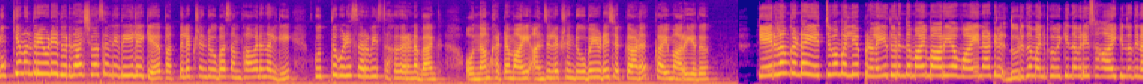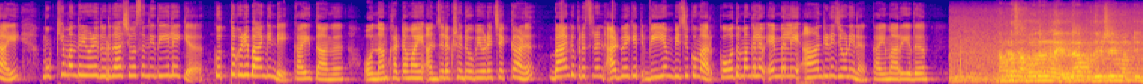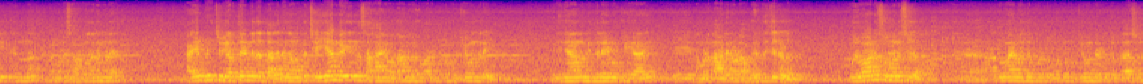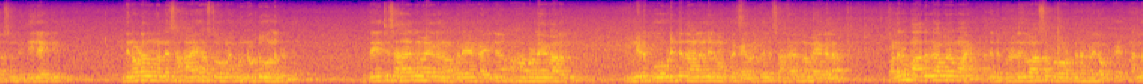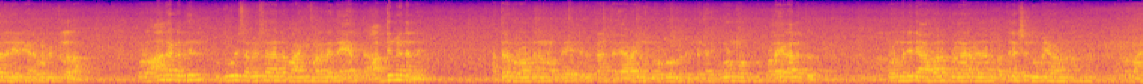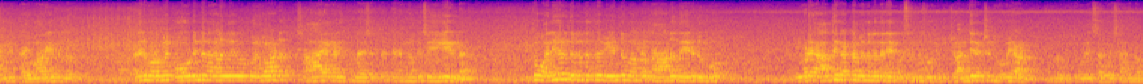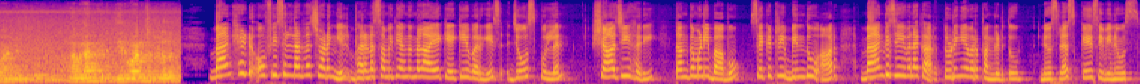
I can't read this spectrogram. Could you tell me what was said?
മുഖ്യമന്ത്രിയുടെ ദുരിതാശ്വാസ നിധിയിലേക്ക് പത്ത് ലക്ഷം രൂപ സംഭാവന നൽകി കുത്തുകുഴി സർവീസ് സഹകരണ ബാങ്ക്. ഒന്നാം ഘട്ടമായി അഞ്ച് ലക്ഷം രൂപയുടെ ചെക്കാണ് കൈമാറിയത്. കേരളം കണ്ട ഏറ്റവും വലിയ പ്രളയ ദുരന്തമായി മാറിയ വയനാട്ടിൽ ദുരിതം അനുഭവിക്കുന്നവരെ സഹായിക്കുന്നതിനായി മുഖ്യമന്ത്രിയുടെ ദുരിതാശ്വാസ നിധിയിലേക്ക് കുത്തുകുഴി ബാങ്കിന്റെ കൈത്താങ്ങ് ഒന്നാം ഘട്ടമായി അഞ്ച് ലക്ഷം രൂപയുടെ ചെക്കാണ് bank president advocate V M Bijukumar Kothamangalam M L A Antony ജോണിന് കൈമാറിയത്. നമ്മുടെ സഹോദരങ്ങളെ എല്ലാ പ്രതീക്ഷയും മറ്റിരിക്കുന്ന നമ്മുടെ സഹോദരങ്ങളെ കഴിപ്പിച്ചുയർത്തേണ്ടതുണ്ട് അതിന് നമുക്ക് ചെയ്യാൻ കഴിയുന്ന സഹായം അതാണ് ബഹുമാനപ്പെട്ട മുഖ്യമന്ത്രി മിനിഞ്ഞാന്നും ഇന്നലെയും ഒക്കെയായി ഈ നമ്മുടെ നാടിനോട് അഭ്യർത്ഥിച്ചിട്ടുള്ളത്. ഒരുപാട് സുമനസ്സുകൾ അതുമായി ബന്ധപ്പെട്ടുകൊണ്ട് മുഖ്യമന്ത്രിയുടെ ദുരിതാശ്വാസ നിധിയിലേക്ക് ഇതിനോടൊന്നും തന്നെ സഹായഹസ്തവുമായി മുന്നോട്ട് വന്നിട്ടുണ്ട്. പ്രത്യേകിച്ച് സഹകരണ മേഖല നമുക്കറിയാം കഴിഞ്ഞ മഹാപ്രളയകാലത്തും പിന്നീട് കോവിഡിന്റെ നാളുകളിലുമൊക്കെ കേരളത്തിലെ സഹകരണ മേഖല വളരെ മാതൃകാപരമായി അതിന്റെ പുനരധിവാസ പ്രവർത്തനങ്ങളിലൊക്കെ നല്ല നിലയിൽ ഇടപെട്ടിട്ടുള്ളതാണ്. അപ്പോൾ ആ ഘട്ടത്തിൽ പുത്തൂഴി സർവീസ് സഹകരണ ബാങ്ക് വളരെ നേരത്തെ ആദ്യമേ തന്നെ അത്തരം പ്രവർത്തനങ്ങളൊക്കെ ഏറ്റെടുക്കാൻ തയ്യാറായി മുന്നോട്ട് വന്നിട്ടുണ്ട്. ഞാൻ ഇപ്പോഴും നോക്കുന്നു പ്രളയകാലത്ത് ഗവൺമെന്റിന്റെ ആഹ്വാനപ്രകാരം ഏതാണ്ട് പത്ത് ലക്ഷം രൂപയാണ് നമ്മുടെ ബാങ്ക് കൈമാറിയിട്ടുള്ളത്. അതിന് പുറമെ കോവിഡിന്റെ നാളുകളിലൊക്കെ ഒരുപാട് സഹായങ്ങൾ ഈ പ്രദേശത്ത് ജനങ്ങൾക്ക് ചെയ്യുകയുണ്ടായി. ഇപ്പോൾ വലിയൊരു ദുരന്തത്തെ വീണ്ടും നമ്മുടെ നാട് നേരിടുമ്പോൾ ഇവിടെ ആദ്യഘട്ടം എന്നുള്ള നിലയിൽ പ്രസിഡന്റ് സൂചിപ്പിച്ചു അഞ്ച് ലക്ഷം രൂപയാണ് നമ്മൾ സർവീസ് സഹകരണ ബാങ്ക് നൽകാൻ വേണ്ടി തീരുമാനിച്ചിട്ടുള്ളത്. ബാങ്ക് ഹെഡ് ഓഫീസിൽ നടന്ന ചടങ്ങിൽ ഭരണസമിതി അംഗങ്ങളായ K K Varghese Jose Pullan Shaji Hari Thankamani Babu secretary Bindu R bank ജീവനക്കാർ തുടങ്ങിയവർ പങ്കെടുത്തു. News desk K C V news.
